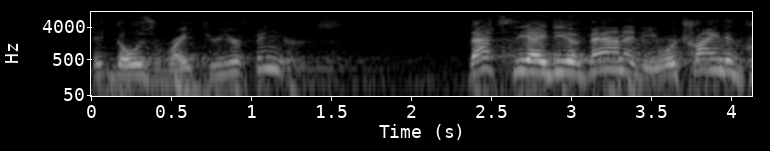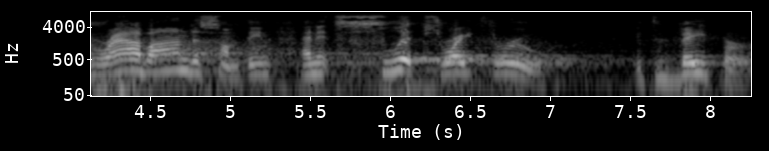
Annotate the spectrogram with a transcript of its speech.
it goes right through your fingers. That's the idea of vanity. We're trying to grab onto something and it slips right through. It's vapor.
